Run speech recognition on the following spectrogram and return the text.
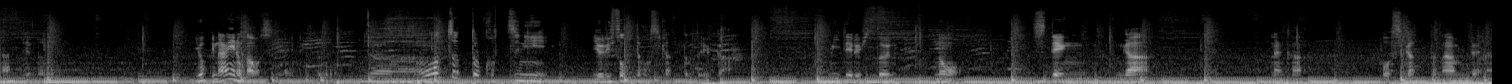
なんて言うんだろう。よくないのかもしれないんだけど。あもうちょっとこっちに寄り添ってほしかったというか見てる人の視点がなんか欲しかったなみたいな。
